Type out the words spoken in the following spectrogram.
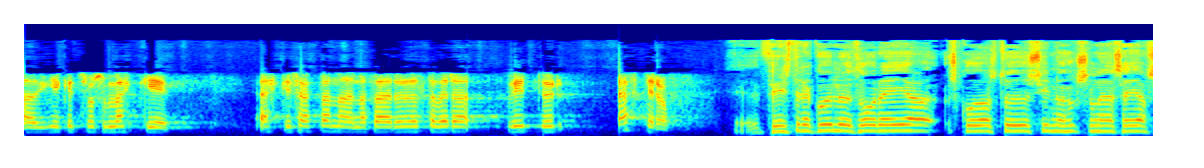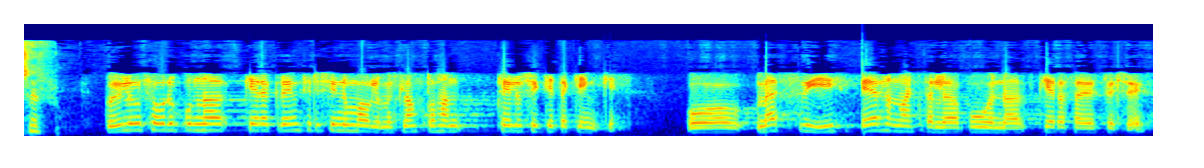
að ég get svo sem ekki, ekki sagt annað en að það er auðvitað að vera vitur eftir á. Finnst þér að Guðlaugur Þór eigi að skoða stöðu sína hugsanlega að segja af sér? Guðlaugur Þór er búin að gera grein fyrir sínum málum eins langt og hann telur sig geta gengið. Og með því er hann væntalega búin að gera það upp við sig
